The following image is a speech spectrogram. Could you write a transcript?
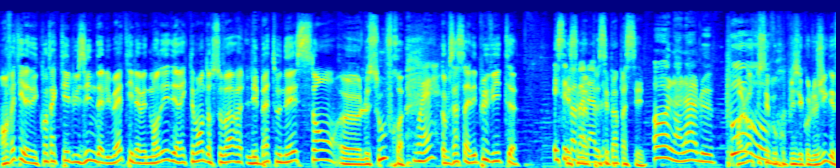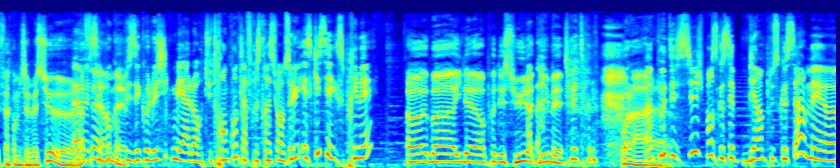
en fait, il avait contacté l'usine d'allumettes, il avait demandé directement de recevoir les bâtonnets sans le soufre. Ouais. Comme ça, ça allait plus vite. Et c'est pas valable. c'est pas passé. Oh là là, le pauvre. Alors que c'est beaucoup plus écologique de faire comme ce monsieur euh, Euh, fait. c'est hein, beaucoup mais- plus écologique, mais alors tu te rends compte la frustration absolue? Est-ce qu'il s'est exprimé? Euh, bah, il est un peu déçu, il a Ah bah, dit, mais Tu m'étonnes. voilà. Un peu déçu, je pense que c'est bien plus que ça, mais euh,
